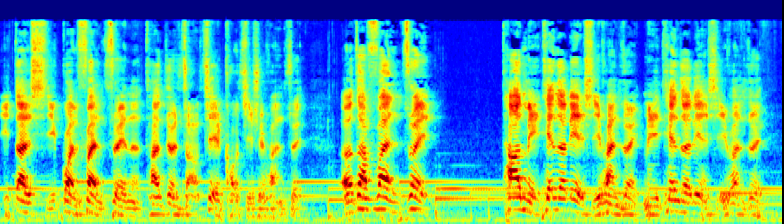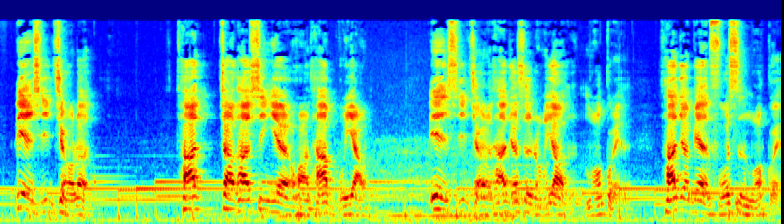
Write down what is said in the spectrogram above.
一旦习惯犯罪呢，他就找借口继续犯罪，而他犯罪，他每天在练习犯罪，每天在练习犯罪，练习久了，他叫他信耶和华，他不要，练习久了，他就是荣耀魔鬼了，他就变服侍魔鬼，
